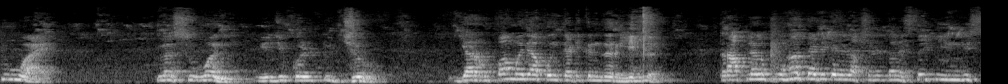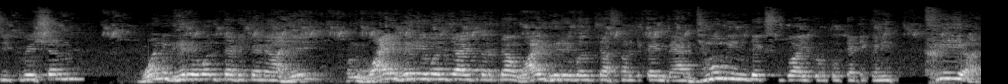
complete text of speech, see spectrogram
two y plus one is equal to zero या रूपामध्ये आपण त्या ठिकाणी जर लिहिलं तर आपल्याला पुन्हा त्या ठिकाणी लक्षात येत नसतं की in this equation one variable त्या ठिकाणी आहे. पण वाय व्हेरिएबल जे आहे तर त्या वाय व्हेरिएबलच्या असणार जे काही मॅक्झिमम इंडेक्स जो आहे करतो त्या ठिकाणी थ्री आहे.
